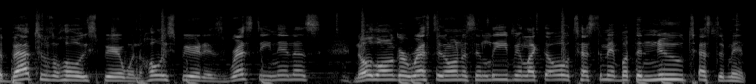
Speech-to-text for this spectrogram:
the baptism of the holy spirit when the holy spirit is resting in us no longer resting on us and leaving like the old testament but the new testament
